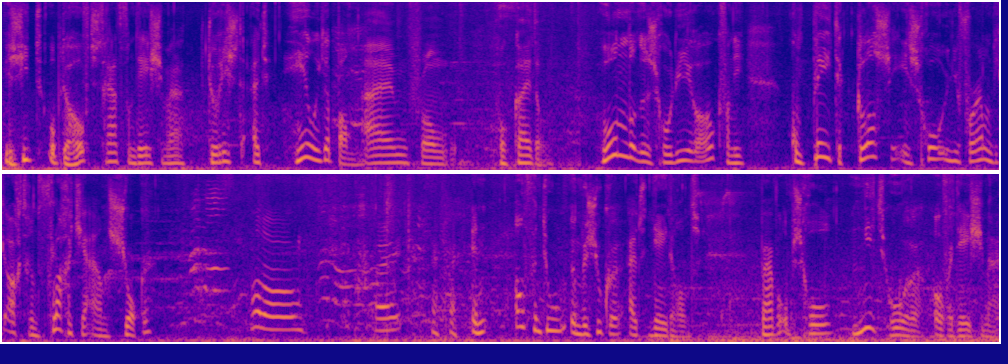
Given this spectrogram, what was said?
Je ziet op de hoofdstraat van Decima toeristen uit heel Japan. I'm from Hokkaido. Honderden scholieren ook, van die complete klassen in schooluniform... die achter een vlaggetje aan schokken. Hallo. Hoi. En af en toe een bezoeker uit Nederland... waar we op school niet horen over Decima.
